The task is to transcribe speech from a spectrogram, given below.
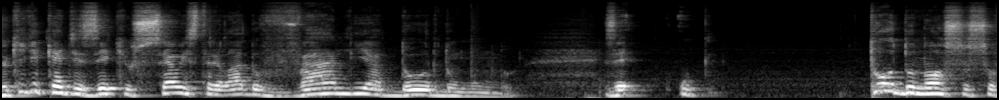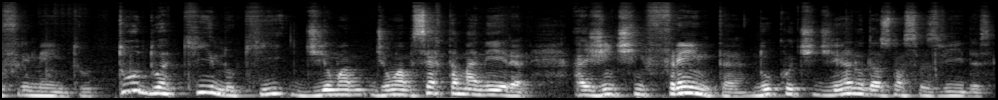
O que, que quer dizer que o céu estrelado vale a dor do mundo? Quer dizer, o, todo o nosso sofrimento, tudo aquilo que de uma, de uma certa maneira a gente enfrenta no cotidiano das nossas vidas,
